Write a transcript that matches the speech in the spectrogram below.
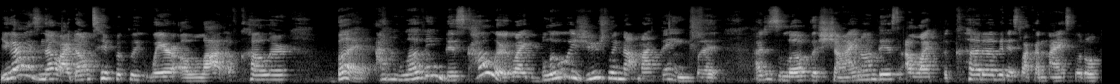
You guys know I don't typically wear a lot of color, but I'm loving this color. Like blue is usually not my thing, but I just love the shine on this. I like the cut of it. It's like a nice little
